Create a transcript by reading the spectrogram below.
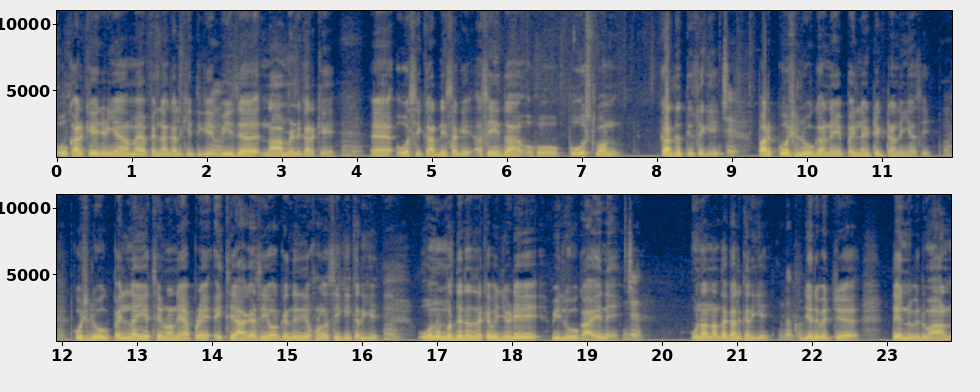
ਉਹ ਕਰਕੇ ਜਿਹੜੀਆਂ ਮੈਂ ਪਹਿਲਾਂ ਗੱਲ ਕੀਤੀ ਕਿ ਵੀਜ਼ਾ ਨਾ ਮਿਲਣ ਕਰਕੇ ਉਹ ਅਸੀਂ ਕਰ ਨਹੀਂ ਸਕੇ। ਅਸੀਂ ਤਾਂ ਉਹ ਪੋਸਟਪੋਨ ਕਰ ਦਿੱਤੀ ਸੀਗੀ। ਜੀ। ਪਰ ਕੁਝ ਲੋਕਾਂ ਨੇ ਪਹਿਲਾਂ ਹੀ ਟਿਕਟਾਂ ਲਈਆਂ ਸੀ। ਕੁਝ ਲੋਕ ਪਹਿਲਾਂ ਹੀ ਇੱਥੇ ਉਹਨਾਂ ਨੇ ਆਪਣੇ ਇੱਥੇ ਆ ਗਏ ਸੀ ਔਰ ਕਹਿੰਦੇ ਸੀ ਹੁਣ ਅਸੀਂ ਕੀ ਕਰੀਏ? ਉਹਨੂੰ ਮੱਦੇਨਜ਼ਰ ਰੱਖਿਆ ਵੀ ਜਿਹੜੇ ਵੀ ਲੋਕ ਆਏ ਨੇ ਜੀ। ਉਹਨਾਂ ਨਾਲ ਤਾਂ ਗੱਲ ਕਰੀਏ। ਜਿਹਦੇ ਵਿੱਚ ਤਿੰਨ ਵਿਦਵਾਨ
